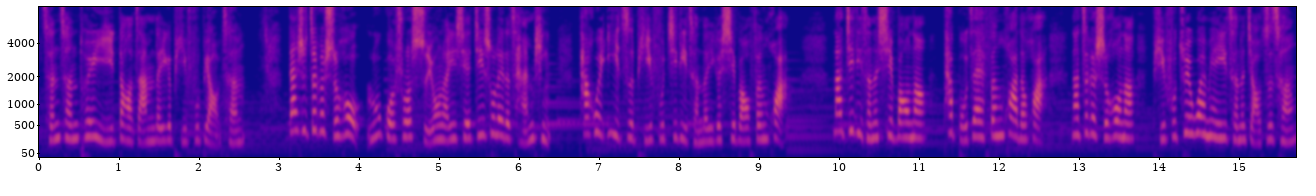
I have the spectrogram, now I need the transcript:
层层推移到咱们的一个皮肤表层。但是这个时候，如果说使用了一些激素类的产品，它会抑制皮肤基底层的一个细胞分化。那基底层的细胞呢，它不再分化的话，那这个时候呢，皮肤最外面一层的角质层，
